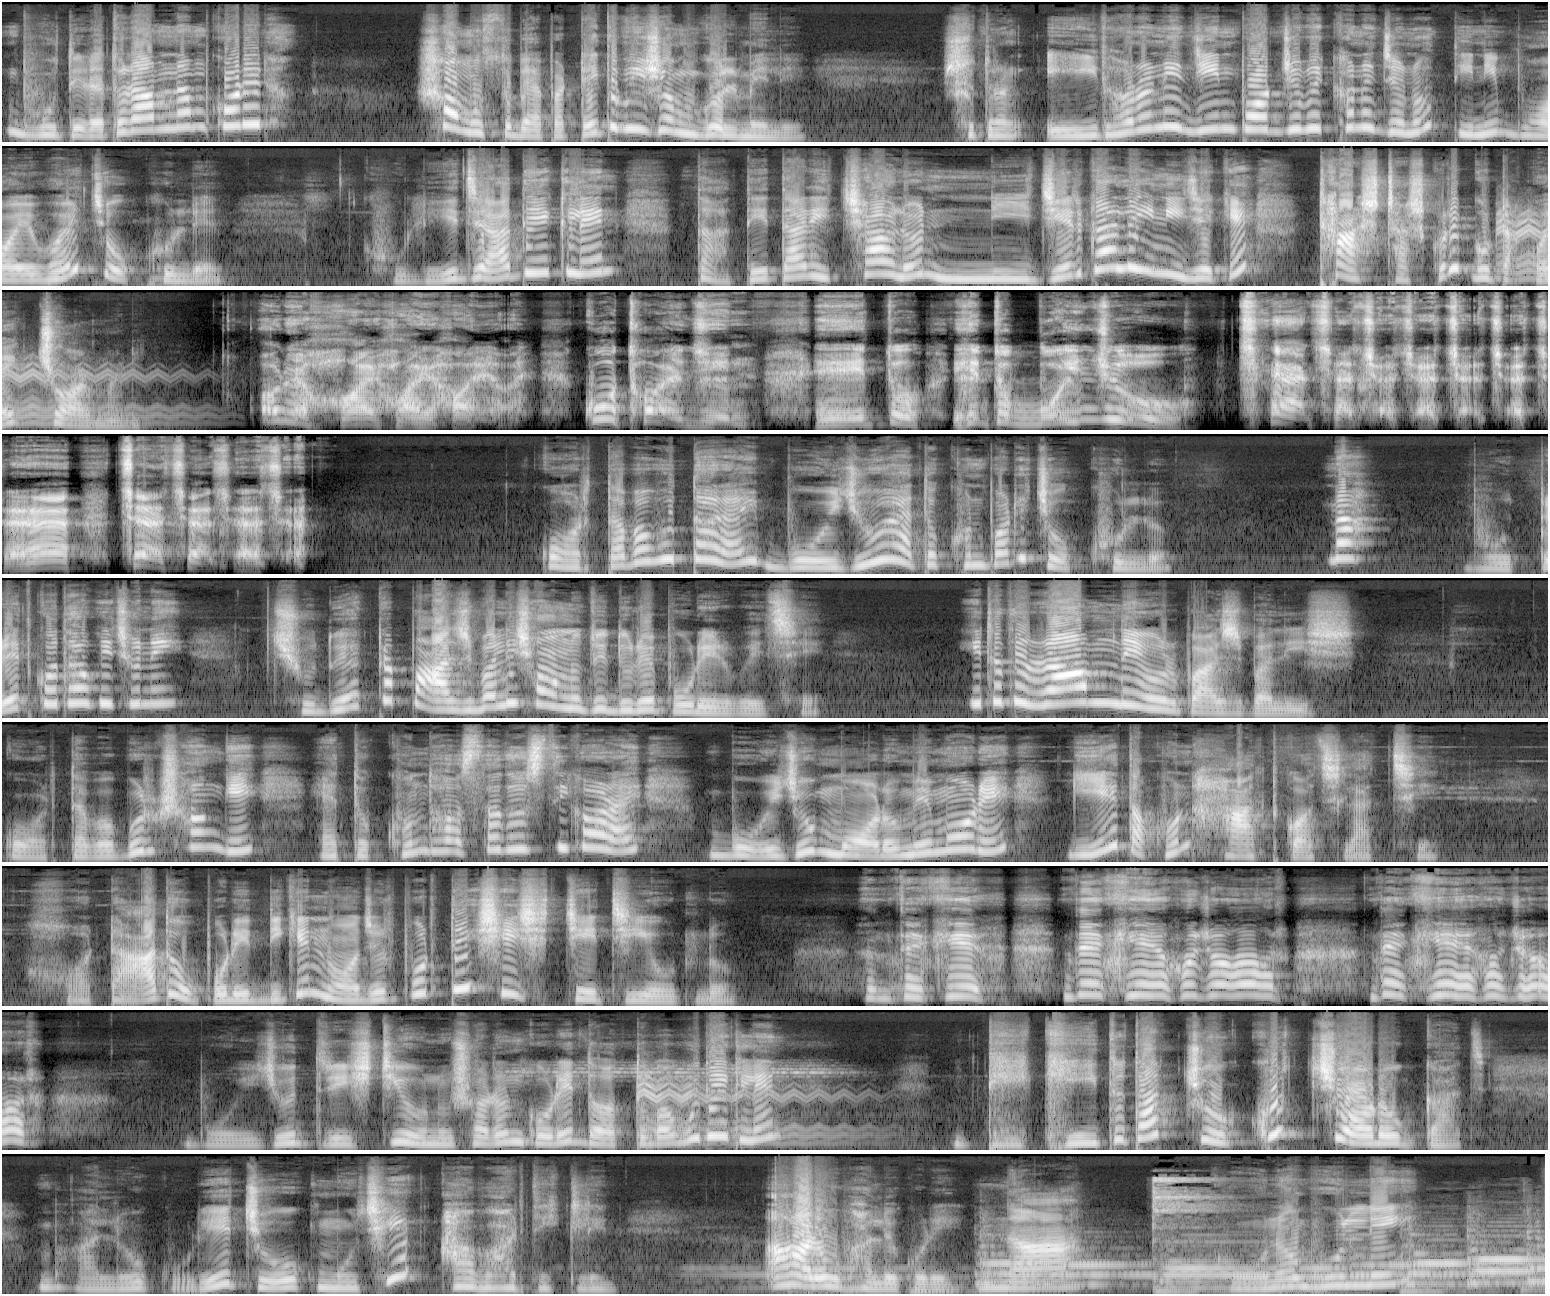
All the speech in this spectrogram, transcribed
ভূতেরা তো রাম নাম করে না। সমস্ত ব্যাপারটাই তো ভীষণ গোলমেলে। সুতরাং এই ধরনের জিন পর্যবেক্ষণের জন্য তিনি ভয়ে ভয়ে চোখ খুললেন খুলে যা দেখলেন তাতে তার ইচ্ছা হলো নিজের গালেই নিজেকে ঠাস ঠাস করে গোটা কয়েক চর মারি আরে হয় হয় হয় হয় কোথায় জিন এ তো এ তো বৈজু কর্তাবাবুর তারাই বৈজু এতক্ষণ পরে চোখ খুলল না ভূত প্রেত কোথাও কিছু নেই শুধু একটা পাশবালিশ অনতি দূরে পড়ে রয়েছে। এটা তো রামদেওর পাশবালিশ। কর্তাবাবুর সঙ্গে এতক্ষণ ধস্তাধস্তি করায় বৈজু মরমে মরে গিয়ে তখন হাত কচলাচ্ছে। হঠাৎ ওপরের দিকে নজর পড়তেই সে চেঁচিয়ে উঠল। দেখে দেখে হুজোর দেখে হুজোর। বৈজু দৃষ্টি অনুসরণ করে দত্তবাবু দেখলেন দেখেই তো তার চক্ষু চড়ক গাছ। ভালো করে চোখ মুছে আবার দেখলেন। আরও ভালো করে। না, কোনো ভুল নেই।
